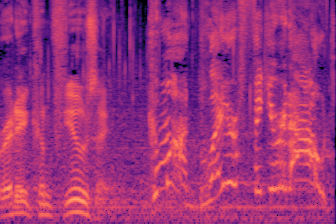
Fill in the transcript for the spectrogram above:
Pretty confusing. Come on, Blair, figure it out.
